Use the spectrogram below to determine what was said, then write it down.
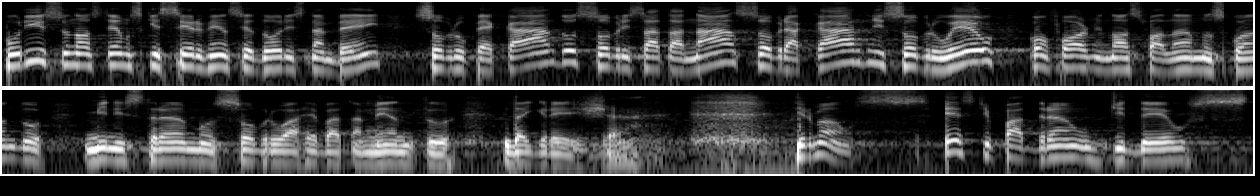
Por isso nós temos que ser vencedores também sobre o pecado, sobre Satanás, sobre a carne, sobre o eu, conforme nós falamos quando ministramos sobre o arrebatamento da igreja. Irmãos, este padrão de Deus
